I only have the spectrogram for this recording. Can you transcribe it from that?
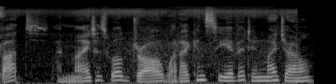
but I might as well draw what I can see of it in my journal.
